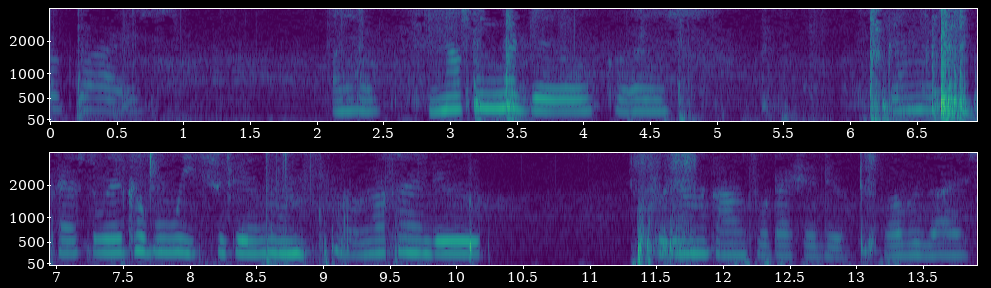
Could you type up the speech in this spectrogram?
up, guys? I have nothing to do because grandma just passed away a couple weeks ago. I have nothing to do. Put in the comments what I should do. Love you guys.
